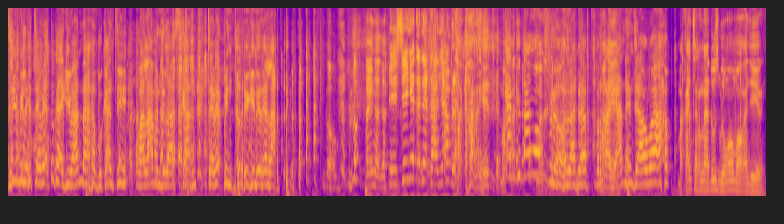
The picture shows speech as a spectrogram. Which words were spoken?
Si milih cewek tuh kayak gimana Bukan sih malah menjelaskan Cewek pinter gini relatif Goblok. Eh enggak enggak. Isinya tanda tanya belakang itu. Maka- kan kita mak- ngobrol ada pertanyaan dan jawab. Makanya cerna dulu sebelum ngomong anjir.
